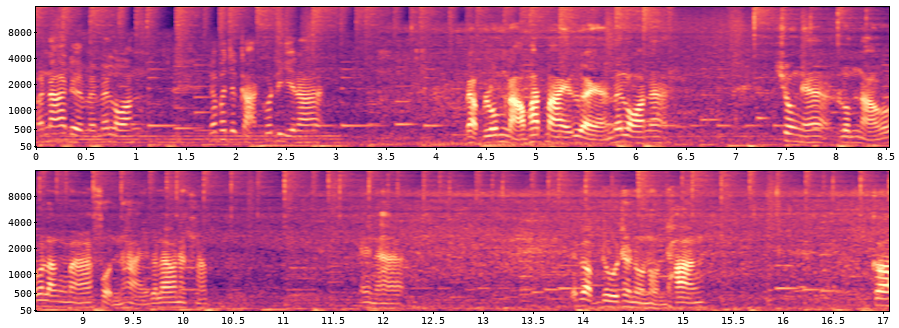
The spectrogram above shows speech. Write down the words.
มันน่าเดินมันไม่ร้อน แล้วบรรยากาศก็ดีนะ แบบลมหนาวพัดมาเอื่อยอะไม่ร้อนนะ ช่วงนี้ลมหนาวก็กำลังมาฝนหายไปแล้วนะครับนี่นะฮะแล้วแบบดูถนนหนทาง ก็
